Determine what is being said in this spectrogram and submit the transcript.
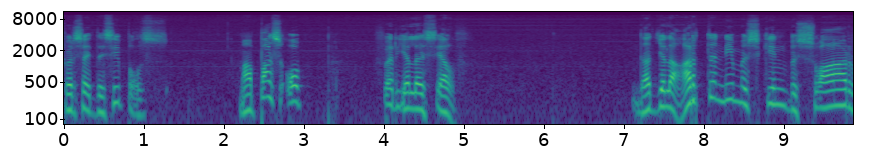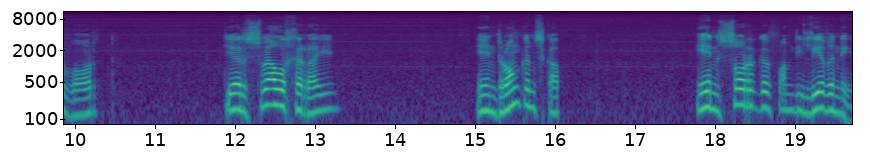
vir sy disciples, maar pas op vir jylle self, dat jylle harte nie miskien beswaar word dier swelgerei en dronkenskap en sorge van die lewe nie.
